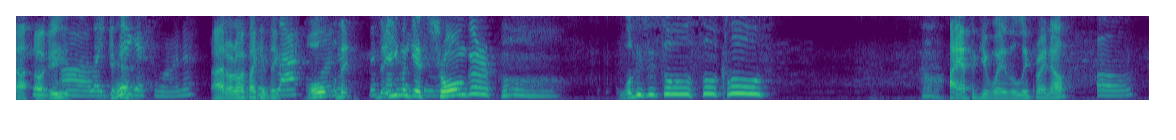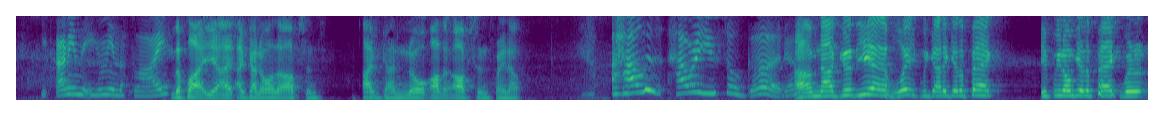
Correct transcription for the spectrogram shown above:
Uh, oh, his you- uh like biggest one. I don't know if I can His take. last oh, one, they, the they even get 72. stronger. well, this is so so close. I have to give away the leaf right now. Oh, I mean you mean the fly? The fly, yeah, I, I've got no other options. I've got no other options right now. How is how are you so good? I'm not good. Yeah, wait, we gotta get a pack. If we don't get a pack, we're.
